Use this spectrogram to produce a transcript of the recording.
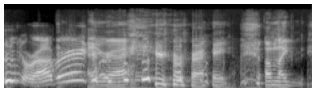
Robert. right. Right. I'm like,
